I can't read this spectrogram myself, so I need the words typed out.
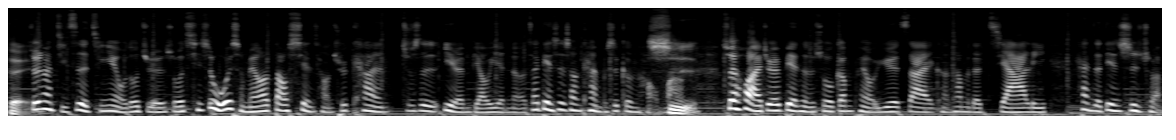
对，所以那几次的经验，我都觉得说，其实我为什么要到现场去看，就是。艺人表演呢？在电视上看不是更好吗？是，所以后来就会变成说，跟朋友约在可能他们的家里，看着电视转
